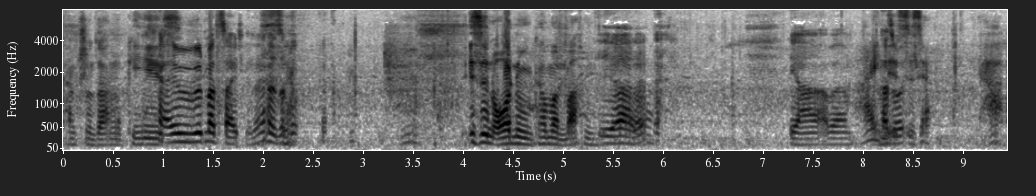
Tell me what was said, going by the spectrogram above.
kannst du schon sagen, okay, ja, ist, wird mal Zeit hier. Ne? Also, ist in Ordnung, kann man machen. ja, ne? ja, aber Nein, also, es ist ja, ja,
